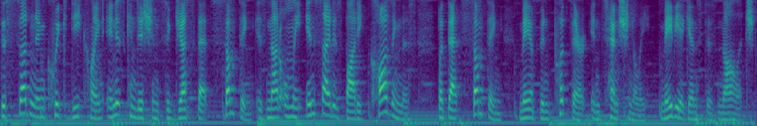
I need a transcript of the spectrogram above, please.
This sudden and quick decline in his condition suggests that something is not only inside his body causing this, but that something may have been put there intentionally, maybe against his knowledge.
